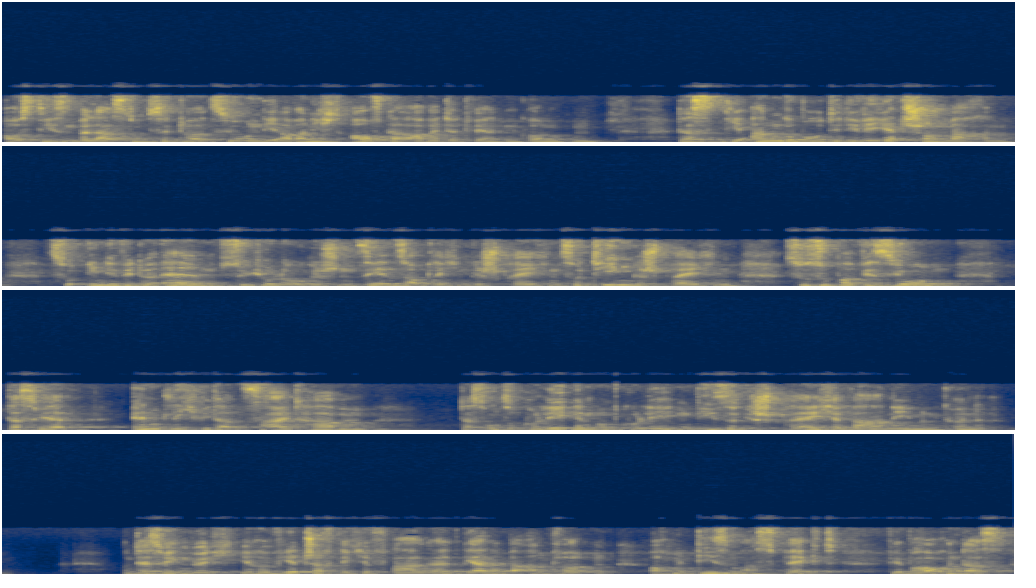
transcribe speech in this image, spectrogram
aus diesen Belastungssituationen, die aber nicht aufgearbeitet werden konnten. Dass die Angebote, die wir jetzt schon machen, zu individuellen, psychologischen, seelsorglichen Gesprächen, zu Teamgesprächen, zu Supervision, dass wir endlich wieder Zeit haben, dass unsere Kolleginnen und Kollegen diese Gespräche wahrnehmen können. Und deswegen würde ich Ihre wirtschaftliche Frage gerne beantworten, auch mit diesem Aspekt. Wir brauchen das,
